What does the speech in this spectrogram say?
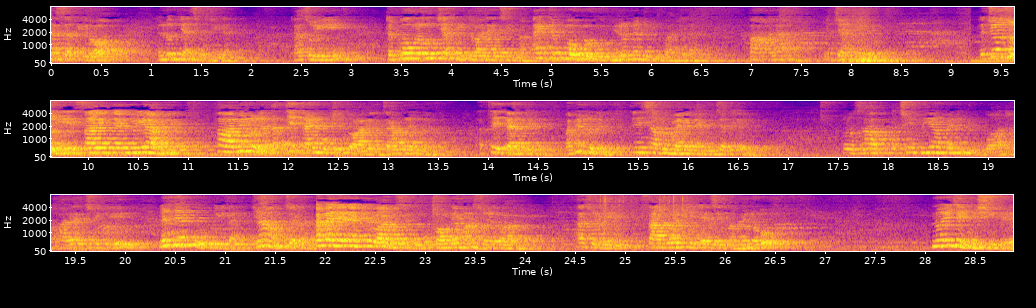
နေဆက်ပြီးတော့ အလွတ်ပြန်ဆိုကြည့်လိုက်ဒါဆိုရင်တပုတ်လုံးချက်ပြီးသွားတဲ့အချိန်မှာအဲ့တပုတ်လုံးကိုမင်းတို့နဲ့တူတူပါဖြစ်လာပါလာမကြံဘူးတချို့ဆိုရင်စာရင်ပြန်ပြီးရမယ်ဟာဘာဖြစ်လို့လဲအစ်စ်တိုင်းကိုဖြစ်သွားတယ်ကြားလို့လည်းမဟုတ်အစ်စ်တိုင်းဖြစ်ဘာဖြစ်လို့လဲတင်းချာပမဲနဲ့လည်းချက်ခဲ့လို့လို့စားအချိန်ပြီးရမယ်တူတူပါတခါလဲအချိန်လေးနည်းနည်းပို့ပြီးလိုက်ရအောင်ချက်လိုက်အမဲနဲ့လည်းဖြစ်သွားပြီဆိုရင်ကောင်းထဲမှာဆွဲသွားပြီအဲ့ဆိုရင်စာပွဲဖြည့်တဲ့အချိန်မှာမင်းတို့နှွေးချိန်မရှိပဲ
